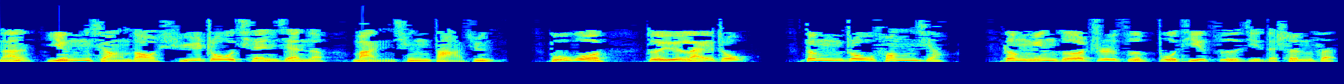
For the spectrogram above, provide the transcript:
南影响到徐州前线的满清大军。不过，对于莱州、登州方向，邓明则只字不提自己的身份，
